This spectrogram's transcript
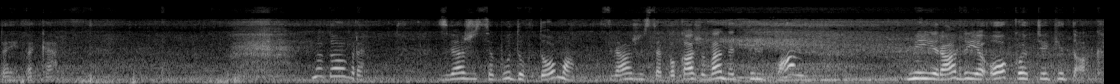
та й таке. Ну добре. Зв'яжуся, буду вдома, зв'яжуся, покажу. У мене тюльпан. Мій радує око тільки так.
